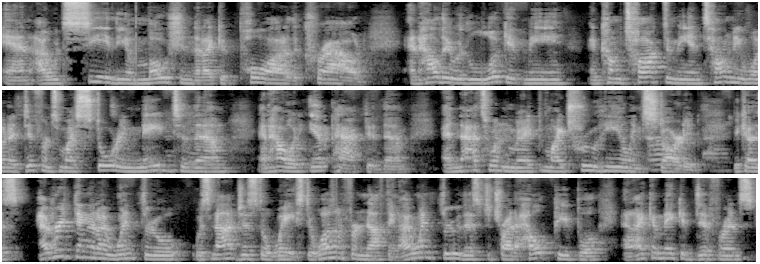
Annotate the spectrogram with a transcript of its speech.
And I would see the emotion that I could pull out of the crowd and how they would look at me and come talk to me and tell me what a difference my story made to mm-hmm. them and how it impacted them. And that's when my, my true healing oh, started because everything that I went through was not just a waste. It wasn't for nothing. I went through this to try to help people and I can make a difference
